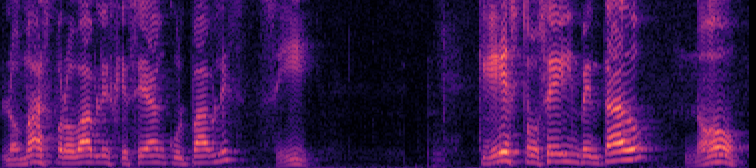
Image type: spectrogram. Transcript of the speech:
lo más probable es que sean culpables, sí. ¿Que esto sea inventado? No.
